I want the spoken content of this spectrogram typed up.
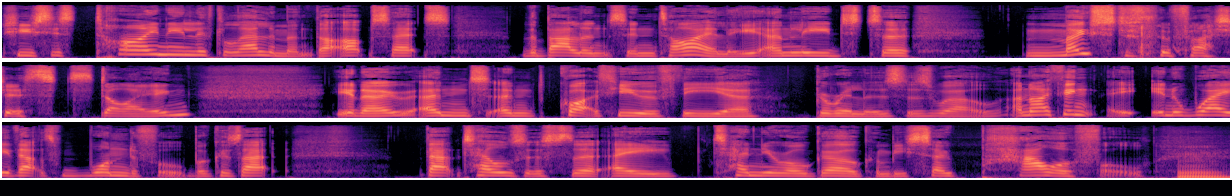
She's this tiny little element that upsets the balance entirely and leads to most of the fascists dying, you know, and and quite a few of the uh, guerrillas as well. And I think in a way that's wonderful because that that tells us that a 10 year old girl can be so powerful, Mm.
